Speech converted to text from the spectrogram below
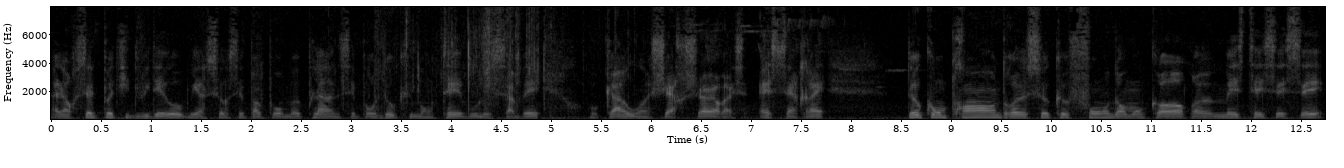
Alors cette petite vidéo, bien sûr, c'est pas pour me plaindre, c'est pour documenter, vous le savez, au cas où un chercheur essaierait de comprendre ce que font dans mon corps euh, mes TCC.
